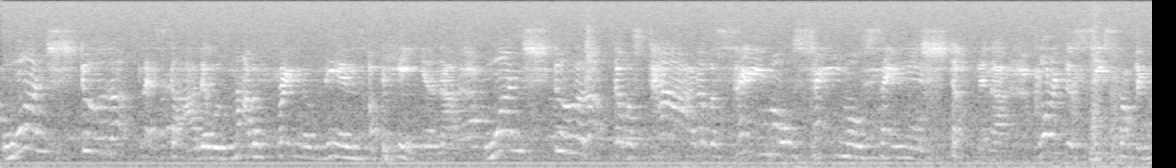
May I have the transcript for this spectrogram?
One stood up, bless God, that was not afraid of men's opinion. One stood up that was tired of the same old, same old, same old stuff and uh, wanted to see something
